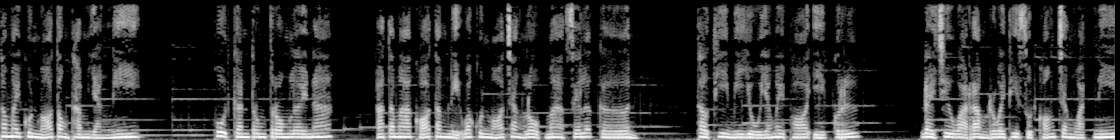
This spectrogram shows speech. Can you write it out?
ทำไมคุณหมอต้องทำอย่างนี้ พูดกันตรงๆเลยนะ อาตมาขอตำหนิว่าคุณหมอช่างโลภมากเสียเหลือเกิน เท่าที่มีอยู่ยังไม่พออีกหรือ ได้ชื่อว่าร่ำรวยที่สุดของจังหวัดนี้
